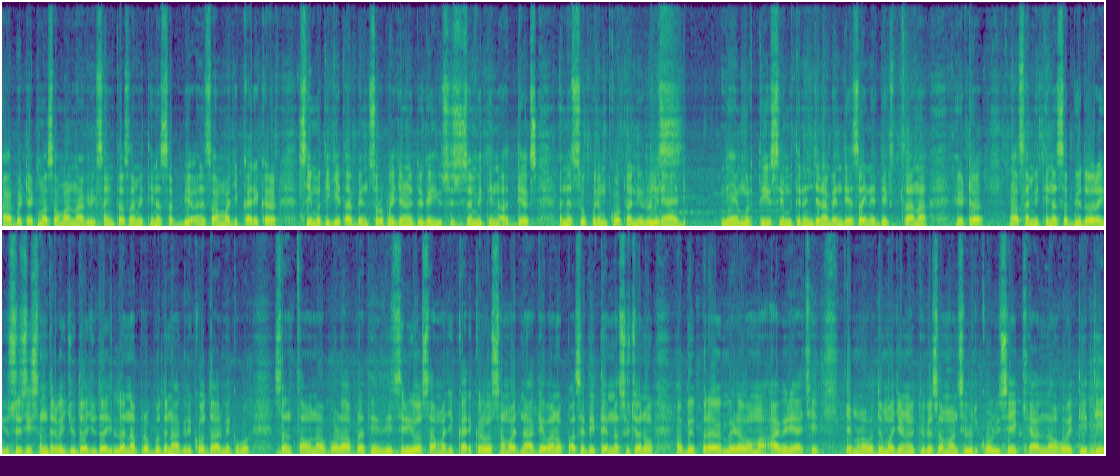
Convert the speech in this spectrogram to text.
આ બેઠકમાં સમાન નાગરિક સંહિતા સમિતિના સભ્ય અને સામાજિક કાર્યકર શ્રીમતી ગીતાબેન સ્વરૂપે જણાવ્યું હતું કે યુસીસી સમિતિના અધ્યક્ષ અને સુપ્રીમ કોર્ટના નિવૃત્ત ન્યાયાધીશ ન્યાયમૂર્તિ શ્રીમતી રંજનાબેન દેસાઈની અધ્યક્ષતાના હેઠળ આ સમિતિના સભ્યો દ્વારા યુસીસી સંદર્ભે જુદા જુદા જિલ્લાના પ્રબુદ્ધ નાગરિકો ધાર્મિક સંસ્થાઓના વડા પ્રતિનિધિશ્રીઓ સામાજિક કાર્યકરો સમાજના આગેવાનો પાસેથી તેમના સૂચનો, અભિપ્રાયો મેળવવામાં આવી રહ્યા છે. તેમણે વધુમાં જણાવ્યું હતું કે સમાન સિવિલ કોડ વિશે ખ્યાલ ન હોય તેથી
